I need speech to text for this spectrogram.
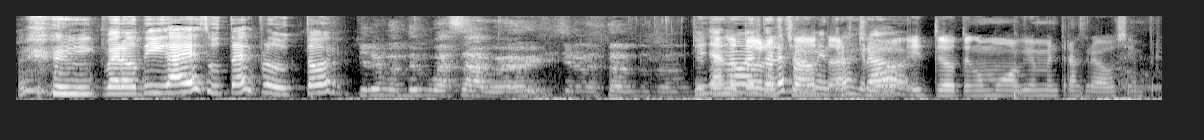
Pero diga eso, usted es el productor. Yo le mandé un WhatsApp, weón. Yo no- Yo ya tengo no veo el todos los teléfono mientras grabo. Y te lo tengo en modo avión mientras grabo siempre.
